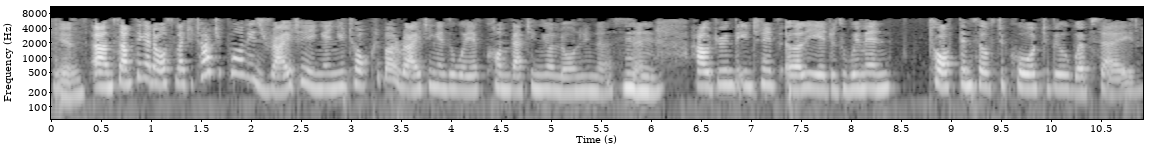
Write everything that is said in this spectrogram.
yeah. Um, something I'd also like to touch upon is writing, and you talked about writing as a way of combating your loneliness, and how during the internet's early ages, women taught themselves to code to build websites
